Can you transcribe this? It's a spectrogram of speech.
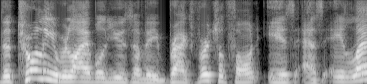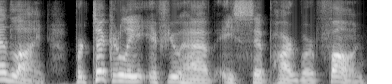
The truly reliable use of a Brax virtual phone is as a landline, particularly if you have a SIP hardware phone.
